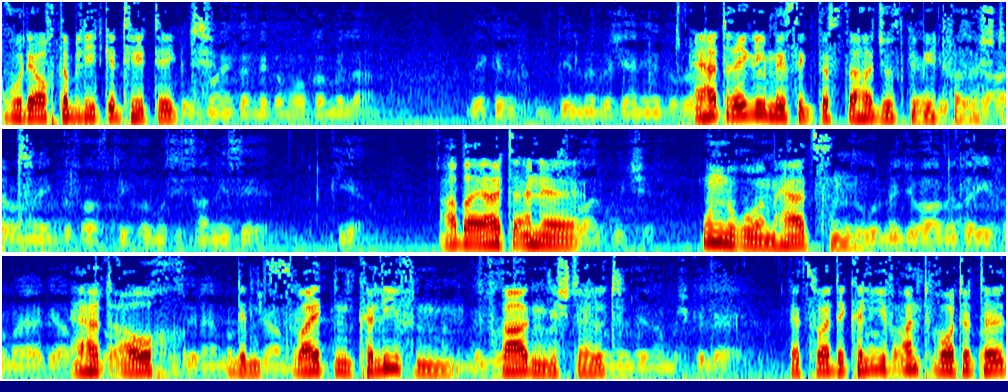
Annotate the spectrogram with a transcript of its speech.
wurde auch Tablik getätigt. Er hat regelmäßig das Tahajjud-Gebet verrichtet. Aber er hatte eine Unruhe im Herzen. Er hat auch dem zweiten Kalifen Fragen gestellt. Der zweite Kalif antwortete,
